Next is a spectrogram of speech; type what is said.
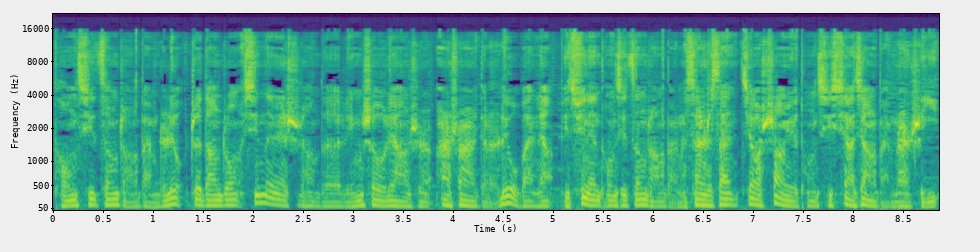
同期增长了百分之六，这当中新能源市场的零售量是二十二点六万辆，比去年同期增长了百分之三十三，较上月同期下降了百分之二十一。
